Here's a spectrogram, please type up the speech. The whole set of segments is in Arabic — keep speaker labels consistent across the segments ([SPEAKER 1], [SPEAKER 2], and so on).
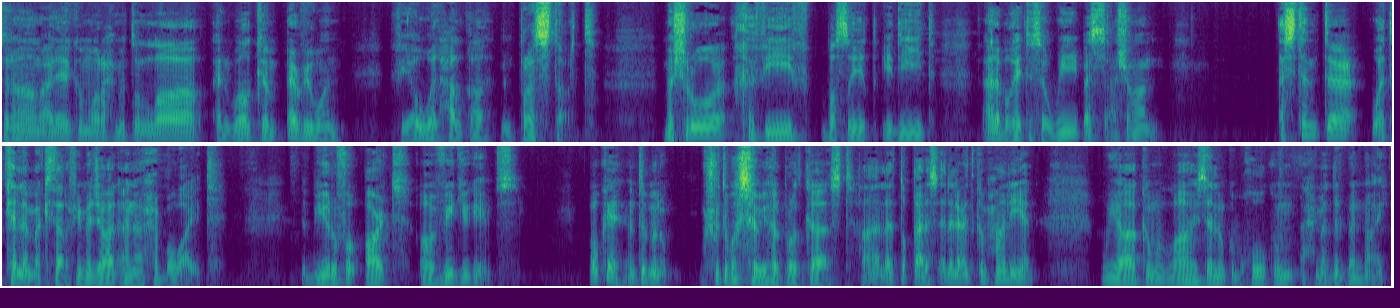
[SPEAKER 1] السلام عليكم ورحمة الله and welcome everyone في أول حلقة من Press Start مشروع خفيف بسيط جديد. أنا بغيت أسويه بس عشان أستمتع وأتكلم أكثر في مجال أنا أحبه وايد. The beautiful art of video games. أوكي أنت منو؟ وشو تبغى تسوي هالبودكاست؟ هذا أتوقع الأسئلة اللي عندكم حاليا. وياكم الله يسلمكم أخوكم أحمد البناي.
